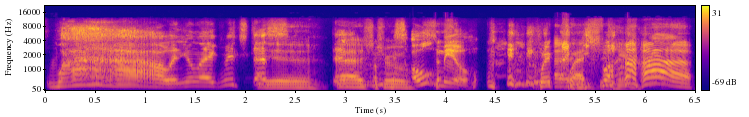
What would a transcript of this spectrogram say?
wow, and you're like, Rich, that's yeah, that's that's true. oatmeal. Quick question here. that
